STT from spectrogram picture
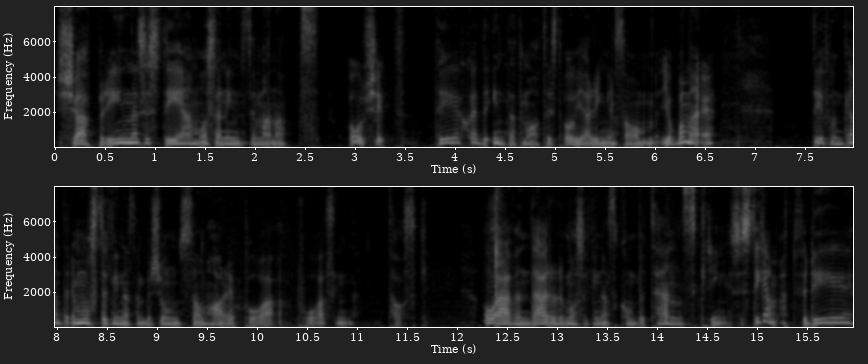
köper in ett system och sen inser man att oh shit, det skedde inte automatiskt och vi har ingen som jobbar med det. Det funkar inte. Det måste finnas en person som har det på, på sin task. Och även där då det måste finnas kompetens kring systemet. För det,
